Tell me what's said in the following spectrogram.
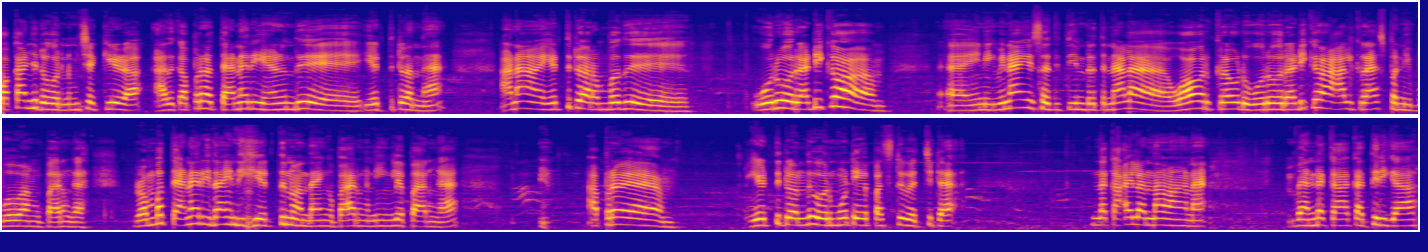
உக்காஞ்சிட்டு ஒரு நிமிஷம் கீழே அதுக்கப்புறம் திணறி எழுந்து எடுத்துகிட்டு வந்தேன். ஆனால் எடுத்துகிட்டு வரும்போது ஒரு ஒரு அடிக்கும் இன்றைக்கி விநாயகர் சதுர்த்தின்றதுனால ஓவர் க்ரௌடு ஒரு ஒரு அடிக்கும் ஆள் கிராஸ் பண்ணி போவாங்க பாருங்கள் ரொம்ப திணறி தான் இன்றைக்கி எடுத்துன்னு வந்தேன் இங்கே பாருங்கள் நீங்களே பாருங்கள் அப்புறம் எடுத்துகிட்டு வந்து ஒரு மூட்டையை ஃபஸ்ட்டு வச்சுட்டேன். இந்த காயெல்லாம் தான் வாங்கினேன். வெண்டைக்காய் கத்திரிக்காய்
